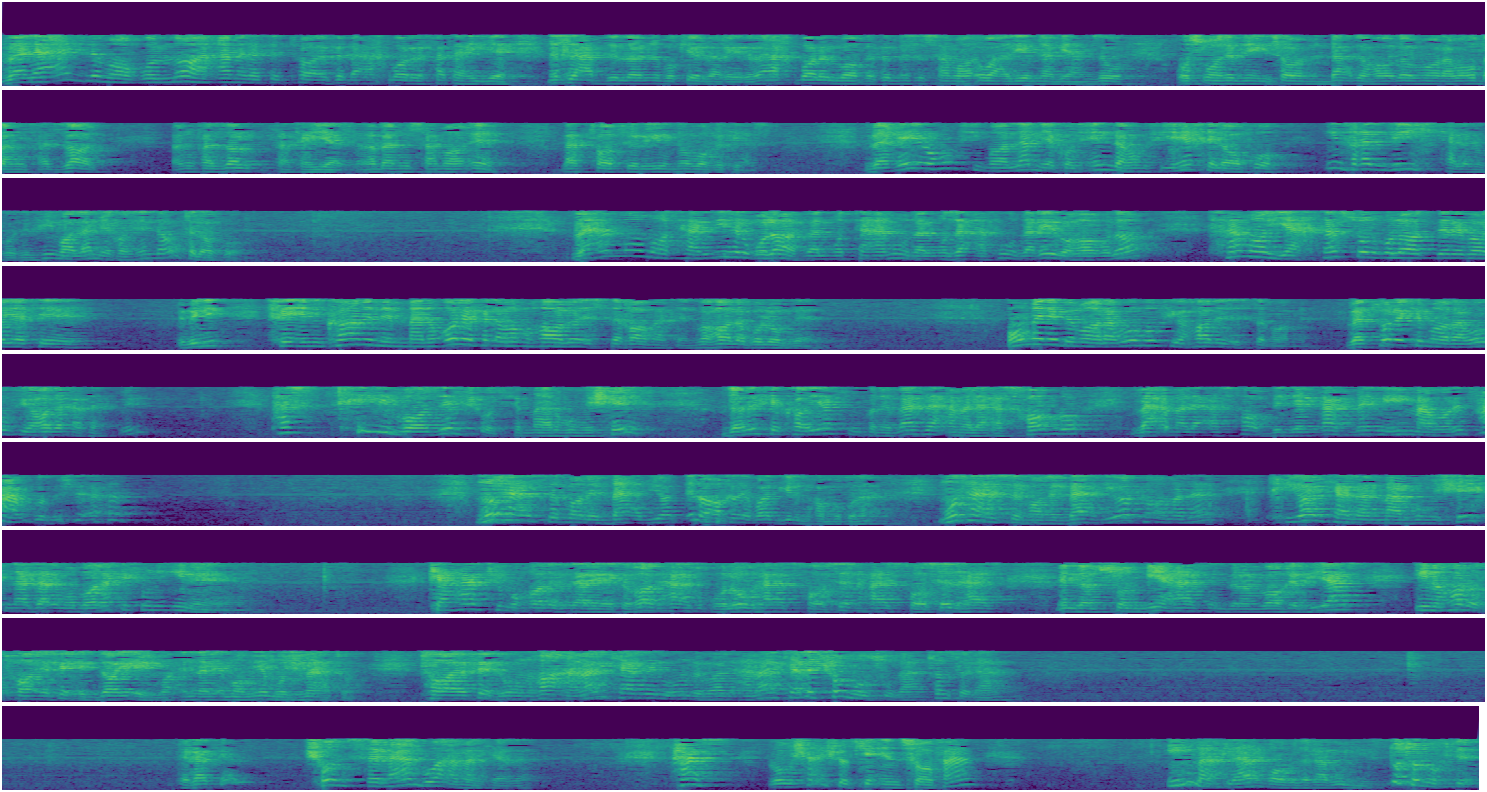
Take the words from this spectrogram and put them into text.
و لعجل ما قلناه عملت طائفه به اخبار فتحیه مثل عبدالله بن بکر و غیره. و اخبار الواقفه مثل سماعه و علی بن نبی حمزه و عثمان ابن ایسا و من بعد حالا ما روا بنو فضال. بنو فضال فتحیه هست و بنو سماعه و تاثری اینا واقفی هست. و غیر هم فی مالم یکن اندهم فیه خلافه. این فقط اینجا کلمه گفته. فی مالم یکن اندهم خلافه. و اما ما ترویح الغلات و المتهمون و المزعفون و غیر هاغلا فما یختص الغلات به روایته ببینید فانکان من من عرف لهم حال و استقامت و حال قلوبه عمره به ما رواه فی حال استقامه و طوره که ما رواه فی حال خطر. پس خیلی واضح شد که مرحوم شیخ داره حکایت می‌کنه. وضع عمل اصحاب رو و عمل اصحاب به دقت بین این موارد فرق گذاشته. متاسفانه بعدیات الى آخر عبارت دیگه می‌خوام بکنم متاسفانه بعدیات که آمدن خیال کردن مرحوم شیخ نظر مبارکشون اینه که هرچی مخالف در اعتقاد هست قلوب هست فاسق هست فاسد هست نمی‌دونم سنی هست نمی‌دونم واقعی هست اینها رو طائفه ادعای اجماع ان الامامی مجمعتون. طائفه به اونها عمل کرده به اون روایت عمل کرده چون موصولن چون سلن دقت چون سلن با عمل کردن پس روشن شد که انصافا این مطلب قابل قبول نیست. دو تا نکته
